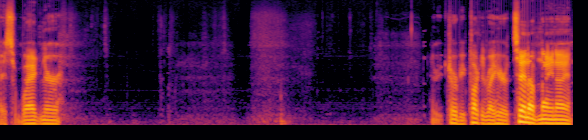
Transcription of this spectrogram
Nice Wagner. Kirby Puckett right here. 10 of 99.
